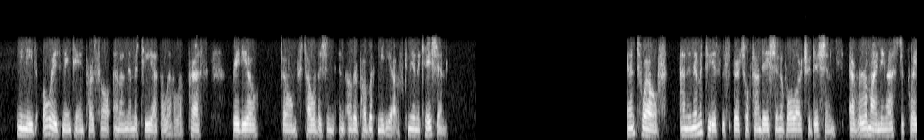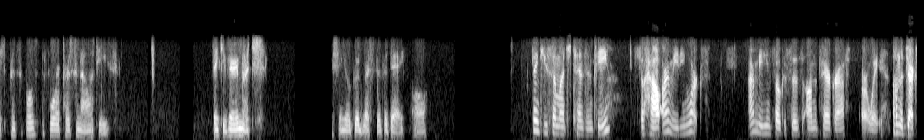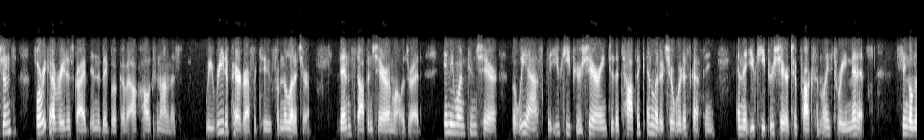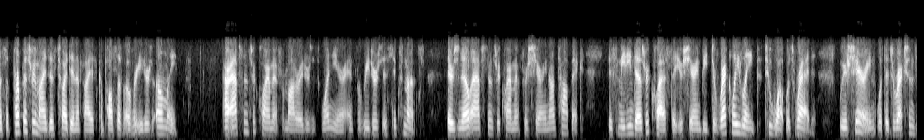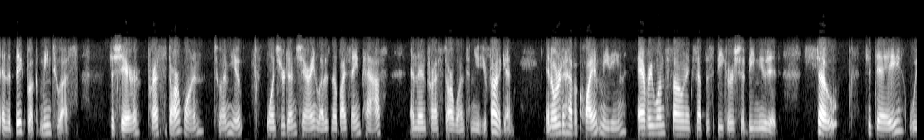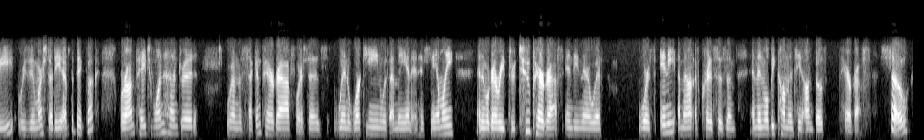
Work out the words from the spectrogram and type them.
We need always maintain personal anonymity at the level of press, radio, films, television, and other public media of communication. And 12. Anonymity is the spiritual foundation of all our traditions, ever reminding us to place principles before personalities. Thank you very much. Wishing you a good rest of the day, all. Thank you so much, Tenzin P. So, how our meeting works. Our meeting focuses on the paragraphs, or wait, on the directions for recovery described in the Big Book of Alcoholics Anonymous. We read a paragraph or two from the literature, then stop and share on what was read. Anyone can share, but we ask that you keep your sharing to the topic and literature we're discussing and that you keep your share to approximately three minutes. Singleness of purpose reminds us to identify as compulsive overeaters only. Our abstinence requirement for moderators is one year and for readers is six months. There's no abstinence requirement for sharing on topic. This meeting does request that your sharing be directly linked to what was read. We are sharing what the directions in the Big Book mean to us. To share, press star one to unmute. Once you're done sharing, let us know by saying pass, and then press star one to mute your phone again. In order to have a quiet meeting, everyone's phone except the speaker should be muted. So, today we resume our study of the Big Book. We're on page 100 we're on the second paragraph where it says, when working with a man and his family. And then we're going to read through two paragraphs ending there with, worth any amount of criticism. And then we'll be commenting on both paragraphs. So,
